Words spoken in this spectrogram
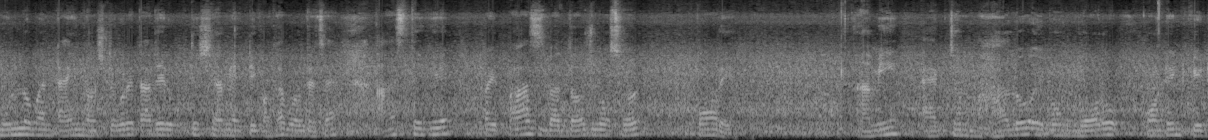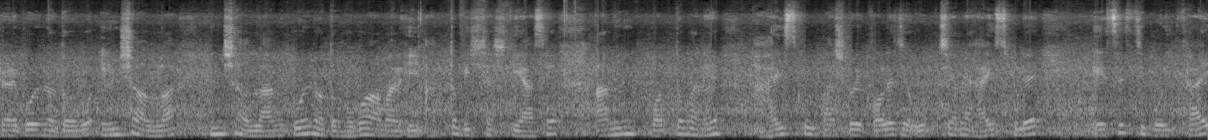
মূল্যবান টাইম নষ্ট করে তাদের উদ্দেশ্যে আমি একটি কথা বলতে চাই। আজ থেকে প্রায় পাঁচ বা দশ বছর পরে আমি একজন ভালো এবং বড় কন্টেন্ট ক্রিয়েটারে পরিণত হব। ইনশাআল্লাহ ইনশাআল্লাহ আমি পরিণত হব। আমার এই আত্মবিশ্বাস আত্মবিশ্বাসটি আছে? আমি বর্তমানে হাই স্কুল পাস করে কলেজে উঠছি। আমি হাই স্কুলে এসএসসি পরীক্ষায়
